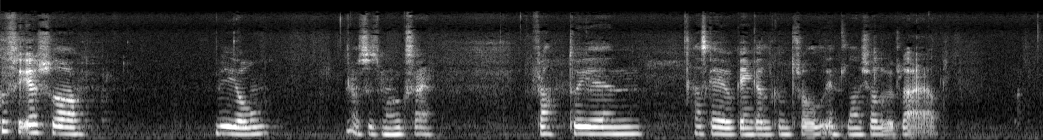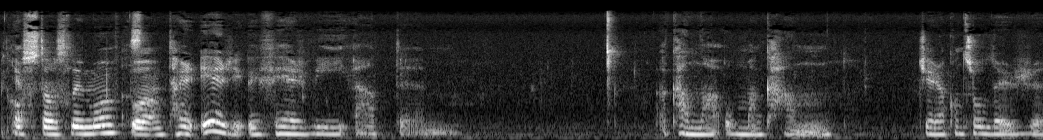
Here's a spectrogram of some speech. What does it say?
Hur ser jag så med Jon? Alltså som man huxar. Framtiden. Han ska ju gänga till kontroll innan han själv är klar att hosta och slima upp. Och... Här är ju för vi att um, kanna om man kan göra kontroller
